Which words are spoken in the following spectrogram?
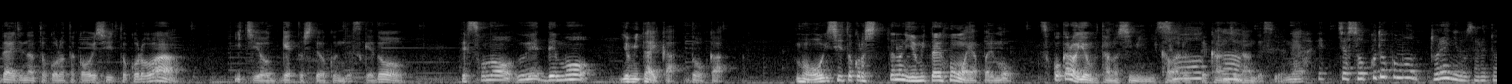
大事なところとか美味しいところは一応ゲットしておくんですけどでその上でも読みたいかどうかもう美味しいところ知ったのに読みたい本はやっぱりもうそこからは読む楽しみに変わるって感じなんですよね。えじゃあ速読もトレーニングされた？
